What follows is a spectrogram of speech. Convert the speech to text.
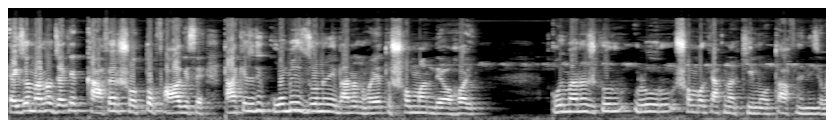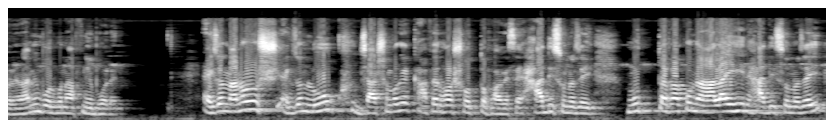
একজন মানুষ যাকে কাফের সত্য পাওয়া গেছে তাকে যদি কমির জন্য বানানো হয় এত সম্মান দেওয়া হয় ওই মানুষগুলোর সম্পর্কে আপনার কী মত? আপনি নিজে বলেন। আমি বলব না আপনি বলেন। একজন মানুষ, একজন লোক যার সম্পর্কে কাফের হওয়ার সত্য পাওয়া গেছে। হাদিস অনুযায়ী, মুত্তাফাকুন আলাইহির হাদিস অনুযায়ী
